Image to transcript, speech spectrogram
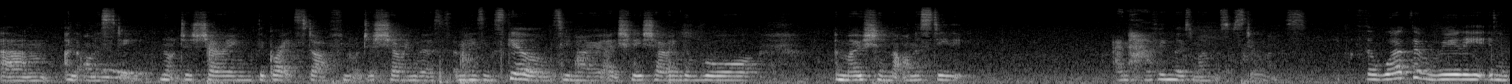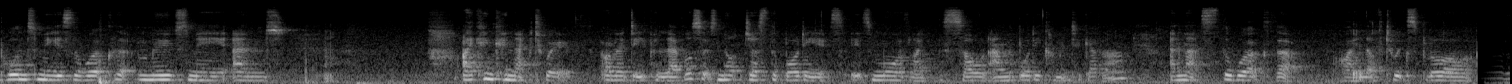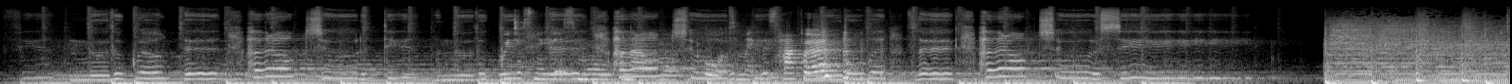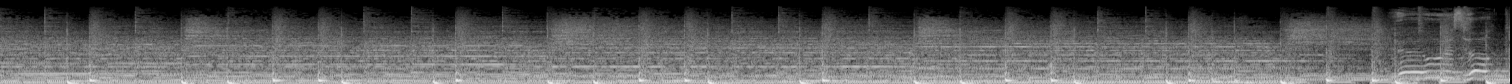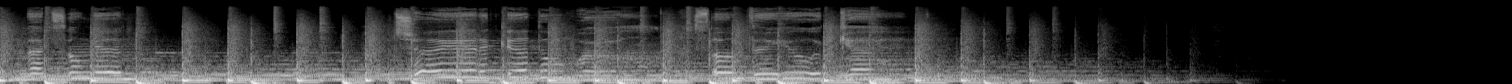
um, an honesty, not just showing the great stuff, not just showing the amazing skills, you know, actually showing the raw emotion, the honesty, and having those moments of stillness. The work that really is important to me is the work that moves me and I can connect with on a deeper level. So it's not just the body, it's, it's more of like the soul and the body coming together. And that's the work that I love to explore. Under the ground, head to the deep. Under the We just need a small amount more support to make this happen.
